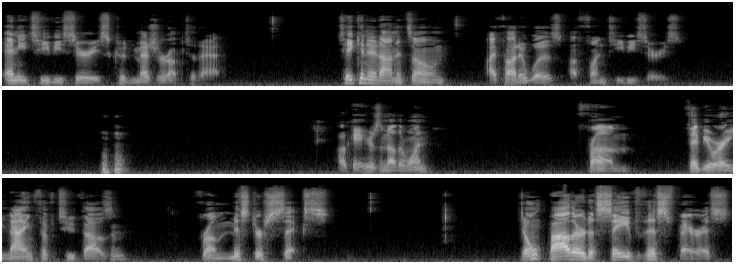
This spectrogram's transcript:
any TV series could measure up to that. Taking it on its own, I thought it was a fun TV series. Mhm. Okay, here's another one from February 9th of 2000 from Mr. Six. Don't bother to save this, Ferris.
